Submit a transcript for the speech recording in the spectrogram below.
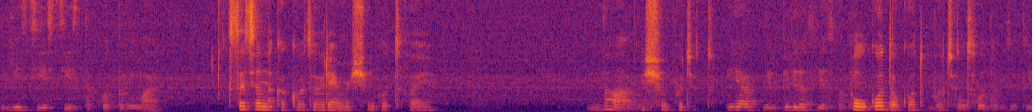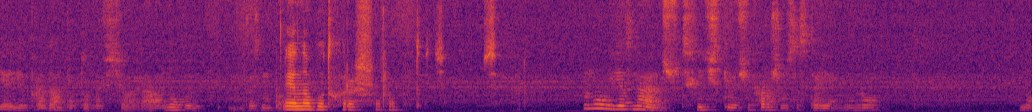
есть, есть, есть такое, понимаю. Кстати, на какое-то время еще будет твои. Да, Еще будет. я перед отъездом. Полгода, год Да, будет. полгода где-то. Я ее продам потом и все. А новую возьму потом. И она будет хорошо работать. Всё верно. Ну, я знаю, она же технически в очень хорошем состоянии, но, но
